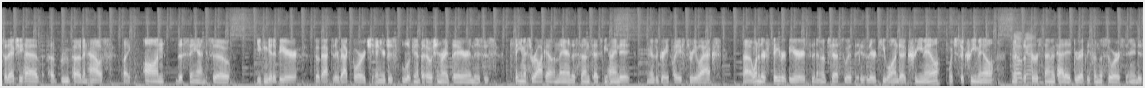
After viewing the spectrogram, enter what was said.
so they actually have a brew pub and house like on the sand. So you can get a beer, go back to their back porch, and you're just looking at the ocean right there. And there's this famous rock out in there, and the sun sets behind it. And it's a great place to relax. Uh, one of their favorite beers that I'm obsessed with is their Kiwanda Cream Ale, which is a cream ale, and So it's the first time I've had it directly from the source, and it is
